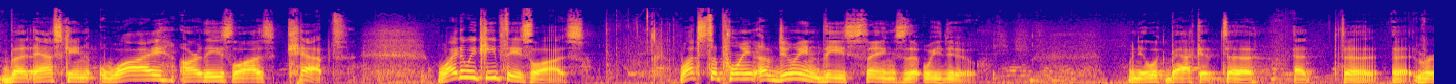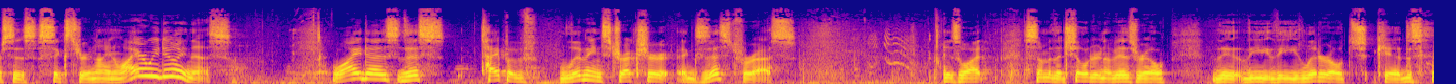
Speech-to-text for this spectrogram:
but asking why are these laws kept? Why do we keep these laws? What's the point of doing these things that we do? When you look back at, uh, at, uh, at verses 6 through 9, why are we doing this? Why does this type of living structure exist for us? Is what some of the children of Israel, the, the, the literal kids,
